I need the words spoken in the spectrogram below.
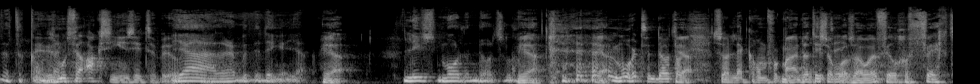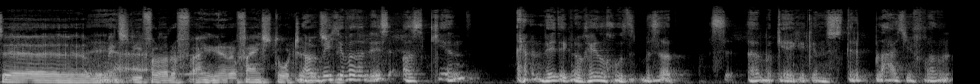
Dat, dat kan Nee, dus er wel. moet veel actie in zitten, bedoel ik. Ja, daar moeten dingen, ja. Ja, Liefst moord en doodslag. ja. ja. Moord en dood. Ja. Zo lekker om voor Maar dat is ook wel zo, hè? Veel gevechten, eh, mensen die van een ravijn, ravijn storten. Nou, weet je wat het is? Als kind weet ik nog heel goed. bezat, eh, bekeek ik een stripplaatje van,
